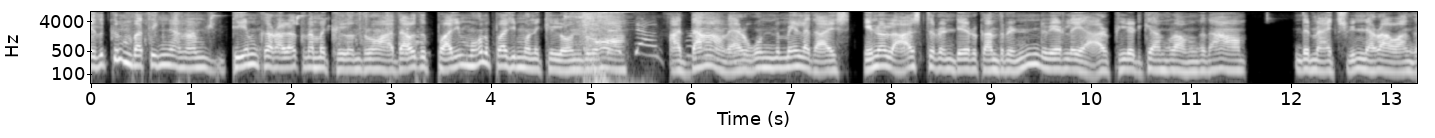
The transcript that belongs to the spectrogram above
எதுக்குன்னு பார்த்தீங்கன்னா நம்ம டீம்கார அளவுக்கு நம்ம கிலோ வந்துடும் அதாவது பதிமூணு பதிமூணு கிலோ வந்துடும் அதான் வேற ஒன்றுமே இல்லை காய்ஸ் இன்னும் லாஸ்ட் ரெண்டு இருக்கு அந்த ரெண்டு பேரில் யார் கில் அடிக்கிறாங்களோ அவங்க தான் இந்த மேட்ச் வின்னர் ஆவாங்க.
